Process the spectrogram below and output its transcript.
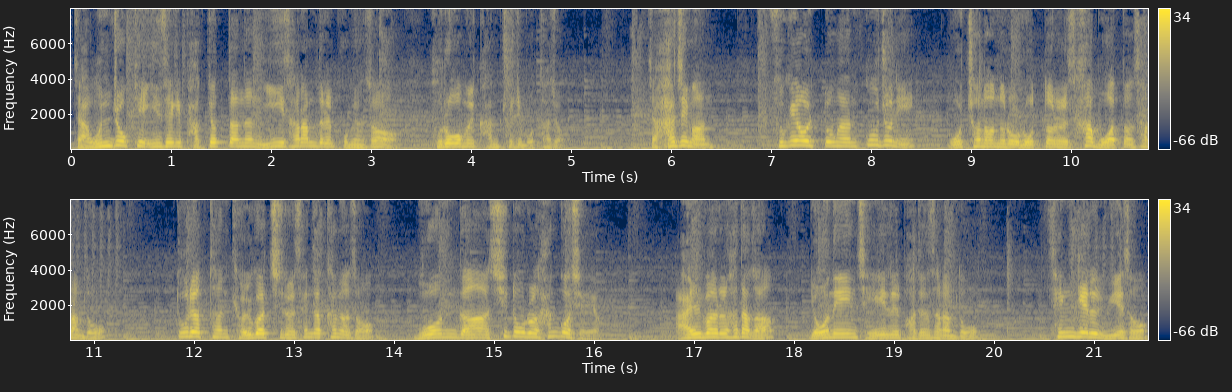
자, 운 좋게 인생이 바뀌었다는 이 사람들을 보면서 부러움을 감추지 못하죠. 자, 하지만 수개월 동안 꾸준히 5천원으로 로또를 사 모았던 사람도 뚜렷한 결과치를 생각하면서 무언가 시도를 한 것이에요. 알바를 하다가 연예인 제의를 받은 사람도 생계를 위해서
